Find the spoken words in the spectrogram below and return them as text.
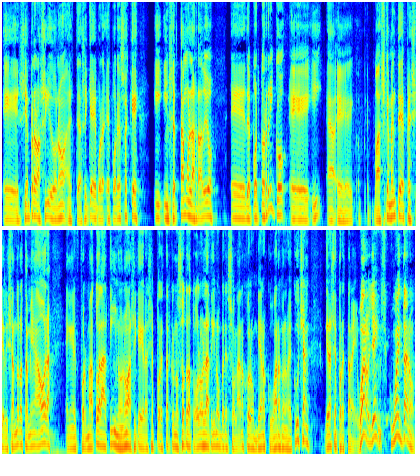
eh, siempre lo ha sido, ¿no? Este, así que por, eh, por eso es que insertamos la radio eh, de Puerto Rico eh, y ah, eh, básicamente especializándonos también ahora en el formato latino, ¿no? Así que gracias por estar con nosotros, a todos los latinos, venezolanos, colombianos, cubanos que nos escuchan. Gracias por estar ahí. Bueno, James, cuéntanos.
